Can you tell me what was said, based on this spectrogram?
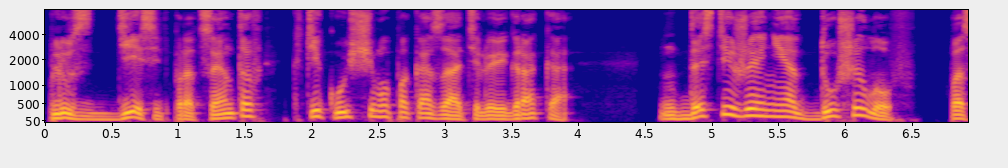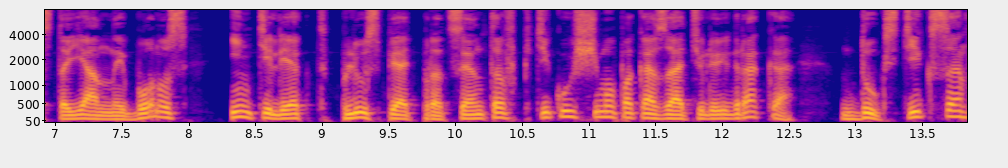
плюс 10% к текущему показателю игрока. Достижение душелов. Постоянный бонус интеллект плюс 5% к текущему показателю игрока. Дух Стикса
